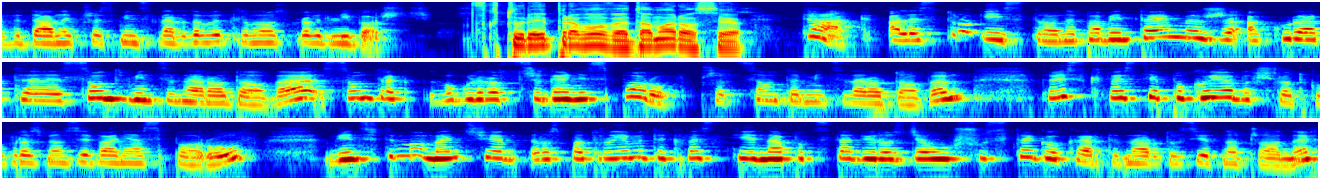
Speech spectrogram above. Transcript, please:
wydanych przez Międzynarodowy Trybunał Sprawiedliwości. W której prawo weta ma Rosja? Tak, ale z drugiej strony pamiętajmy, że akurat e, sąd międzynarodowy, sąd w ogóle rozstrzyganie sporów przed sądem międzynarodowym, to jest kwestia pokojowych środków rozwiązywania sporów, więc w tym momencie rozpatrujemy te kwestie na podstawie rozdziału 6 Karty Narodów Zjednoczonych.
